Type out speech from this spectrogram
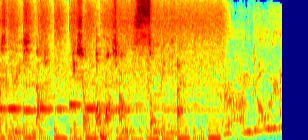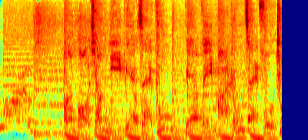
还是内心的一首王宝强送给你们。王宝强，你别再哭，别为马蓉再付出，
